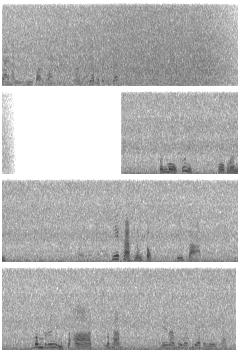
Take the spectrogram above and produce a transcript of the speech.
ยายหันดีๆก่อนว่าเดี๋ยวไปอีกแล้วต้นโมกต้นนี่โมกมัน นี่ค่ะ น้ำตกปีศาจร่มรื่นสะอาดนะคะ แนะนำให้มาเที่ยวกันเลยค่ะ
